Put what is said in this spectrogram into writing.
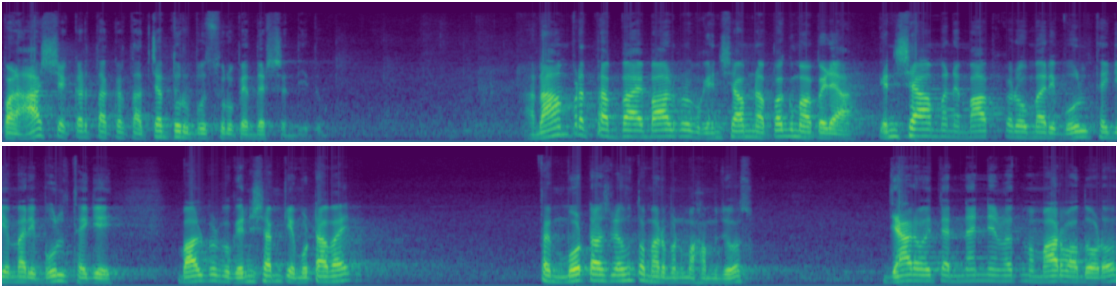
પણ હાસ્ય કરતા કરતા ચતુર્ભુજ સ્વરૂપે દર્શન દીધું. રામ પ્રતાપભાઈ બાલપ્રભુ ઘનશ્યામના પગમાં પડ્યા. ઘનશ્યામ, મને માફ કરો, મારી ભૂલ થઈ ગઈ, મારી ભૂલ થઈ ગઈ. બાલપ્રભુ ઘનશ્યામ કે, મોટા ભાઈ, તમે મોટા એટલે હું તમારા મનમાં સમજો જ્યારે હોય ત્યારે નાની વતમાં મારવા દોડો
